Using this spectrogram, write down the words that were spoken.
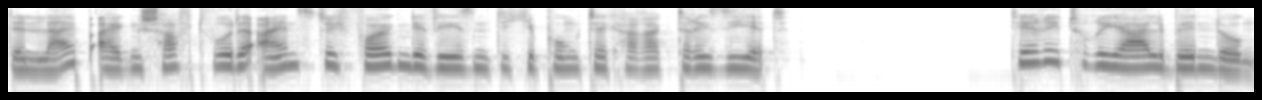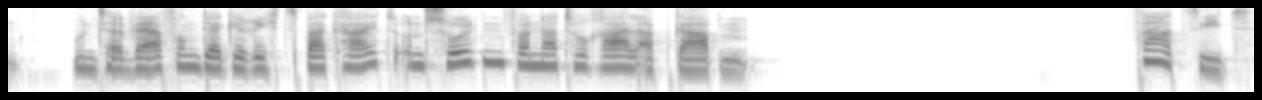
denn Leibeigenschaft wurde einst durch folgende wesentliche Punkte charakterisiert. Territoriale Bindung, Unterwerfung der Gerichtsbarkeit und Schulden von Naturalabgaben. Fazit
